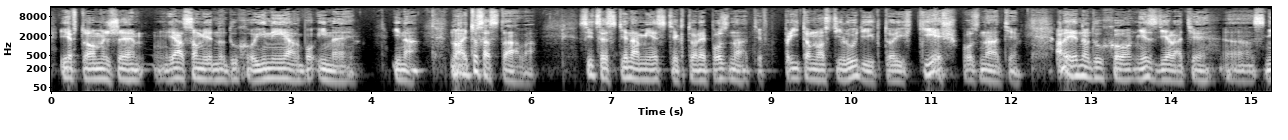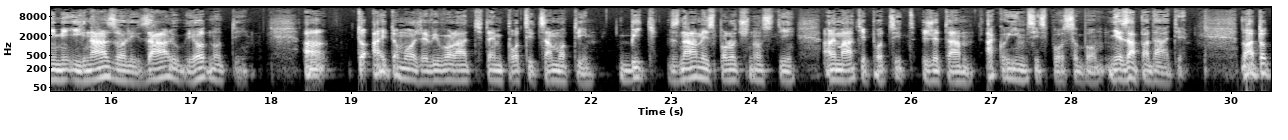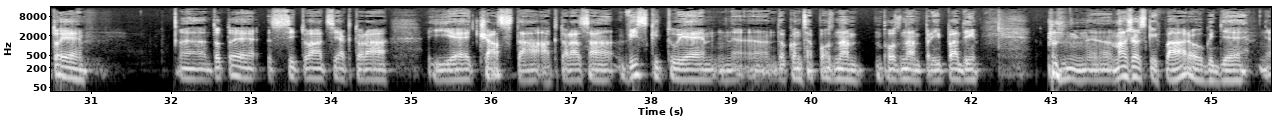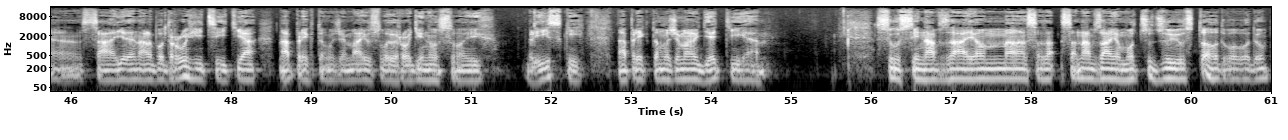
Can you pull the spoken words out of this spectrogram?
je v tom, že ja som jednoducho iný alebo iné. Iná. No aj to sa stáva. Sice ste na mieste, ktoré poznáte, v prítomnosti ľudí, ktorých tiež poznáte, ale jednoducho nezdielate e, s nimi ich názory, záľuby, hodnoty. A to aj to môže vyvolať ten pocit samoty byť v známej spoločnosti, ale máte pocit, že tam ako si spôsobom nezapadáte. No a toto je, e, toto je situácia, ktorá je častá a ktorá sa vyskytuje, e, dokonca poznám, poznám prípady manželských párov, kde e, sa jeden alebo druhý cítia napriek tomu, že majú svoju rodinu, svojich blízkych, napriek tomu, že majú deti a sú si navzájom, sa, sa navzájom odsudzujú z toho dôvodu,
